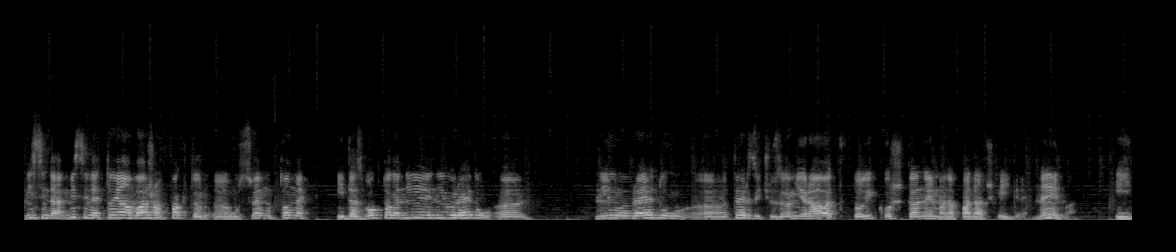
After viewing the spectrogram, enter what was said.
Mislim da, mislim da je to jedan važan faktor uh, u svemu tome i da zbog toga nije, nije u redu uh, nije u redu uh, Terziću zamjeravati toliko što nema napadačke igre. Nema. I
